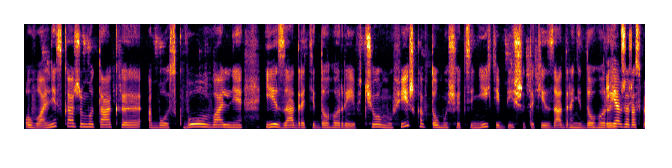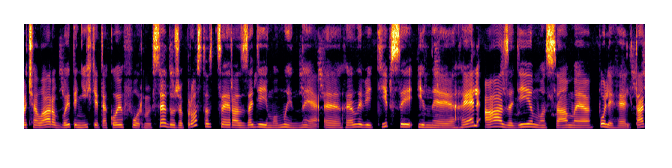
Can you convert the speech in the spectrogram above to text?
овальні, скажімо так, е, або сквоовальні і задраті догори. В чому фішка? В тому, що ці нігті більше такі задрані догори. Я вже розпочала робити нігті такої форми. Все дуже просто. В цей раз задіємо ми не е, гелеві тіпси і не гель, а задіємо саме полігель. Так?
